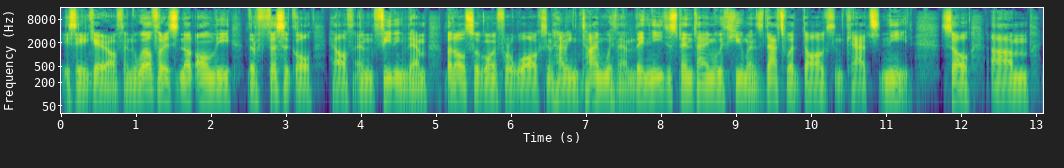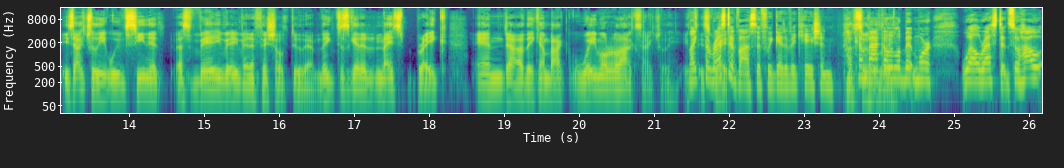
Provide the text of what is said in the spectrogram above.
is taken care of. And welfare is not only their physical health and feeding them, but also going for walks and having time with them. They need to spend time with humans. That's what dogs and cats need. So um, it's actually, we've seen it it as very, very beneficial to them. They just get a nice break and uh, they come back way more relaxed, actually. It's, like it's the rest great. of us, if we get a vacation, we come back a little bit more well rested. So how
